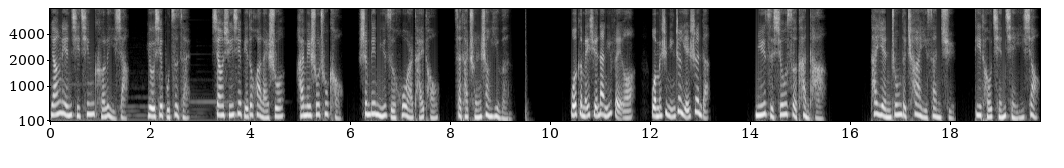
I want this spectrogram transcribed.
杨连奇轻咳了一下，有些不自在，想寻些别的话来说，还没说出口，身边女子忽而抬头，在他唇上一吻。我可没学那女匪哦，我们是名正言顺的。女子羞涩看他，他眼中的诧异散去，低头浅浅一笑。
